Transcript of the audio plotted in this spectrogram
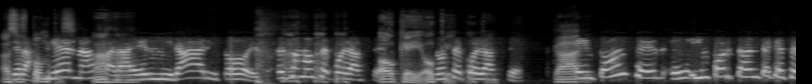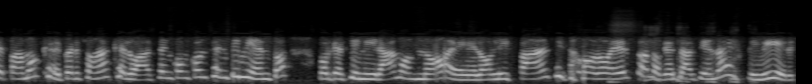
A de las pompis. piernas Ajá. para él mirar y todo eso. Eso no se puede hacer. Ok, ok, No se puede hacer. Entonces, es importante que sepamos que hay personas que lo hacen con consentimiento, porque si miramos, ¿no? El OnlyFans y todo eso, lo que está haciendo es exhibir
